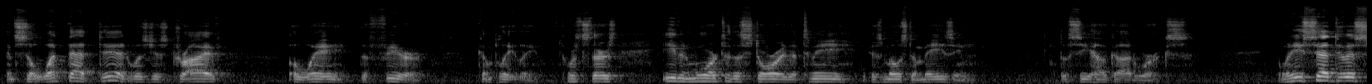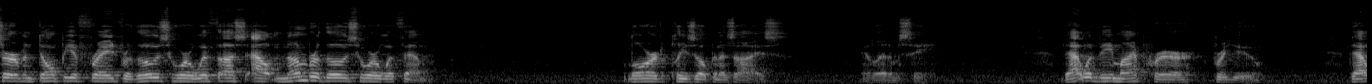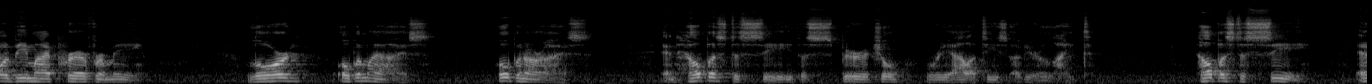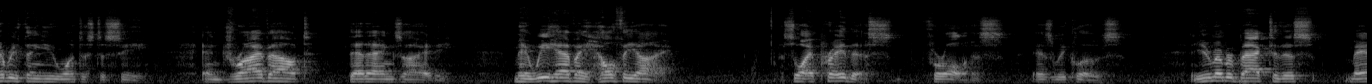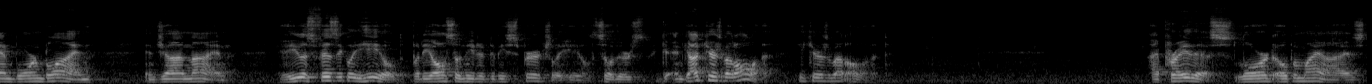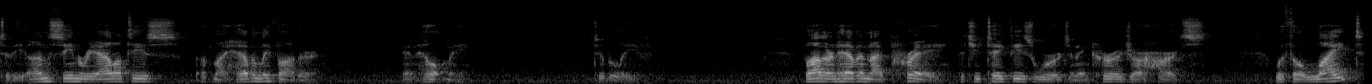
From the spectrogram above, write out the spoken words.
And so what that did was just drive away the fear completely. Of course, there's even more to the story that to me is most amazing to see how God works. When he said to his servant, Don't be afraid, for those who are with us outnumber those who are with them. Lord, please open his eyes and let him see. That would be my prayer for you. That would be my prayer for me. Lord, open my eyes, open our eyes, and help us to see the spiritual realities of your light. Help us to see everything you want us to see and drive out that anxiety. May we have a healthy eye so I pray this for all of us as we close. And you remember back to this man born blind in John 9. He was physically healed, but he also needed to be spiritually healed. So there's, and God cares about all of it. He cares about all of it. I pray this Lord, open my eyes to the unseen realities of my Heavenly Father and help me to believe. Father in heaven, I pray that you take these words and encourage our hearts with the light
